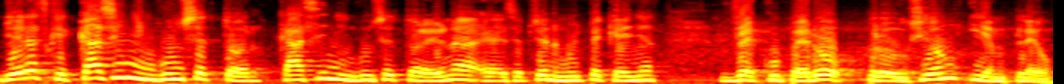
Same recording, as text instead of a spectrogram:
Vieras que casi ningún sector, casi ningún sector, hay una excepciones muy pequeñas, recuperó producción y empleo.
